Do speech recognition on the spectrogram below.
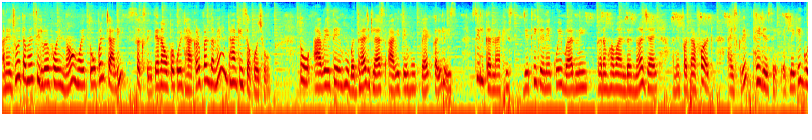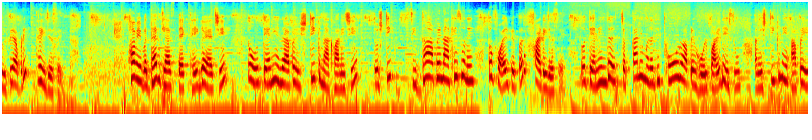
અને જો તમે સિલ્વર ફોઇલ ન હોય તો પણ ચાલી શકશે. તેના ઉપર કોઈ ઢાંકણ પણ તમે ઢાંકી શકો છો. તો આવી રીતે હું બધા જ ગ્લાસ આવી રીતે હું પેક કરી લઈશ સીલ કરી નાખીશ, જેથી કરીને કોઈ બહારની ગરમ હવા અંદર ન જાય અને ફટાફટ આઈસ્ક્રીમ થઈ જશે. એટલે કે ગુલ્ફી આપણી થઈ જશે. હવે બધા જ ગ્લાસ પેક થઈ ગયા છે. તો તેની અંદર આપણે સ્ટીક નાખવાની છે. તો સ્ટીક સીધા આપણે નાખીશું ને, તો ફોઇલ પેપર ફાટી જશે. તો તેની અંદર ચક્કાની મદદથી થોડો આપણે હોલ પાડી દઈશું અને સ્ટીકને આપણે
